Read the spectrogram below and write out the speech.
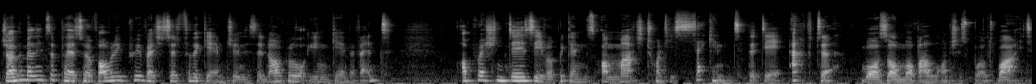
Join the millions of players who have already pre-registered for the game during this inaugural in-game event. Operation Day Zero begins on March 22nd, the day after Warzone Mobile launches worldwide.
